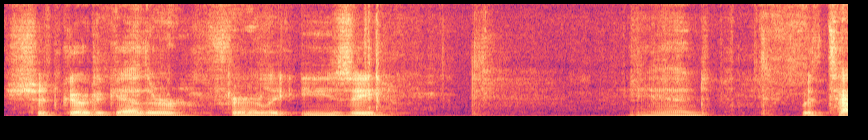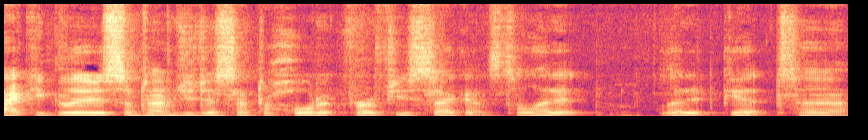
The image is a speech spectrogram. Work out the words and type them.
should go together fairly easy. And with tacky glue, sometimes you just have to hold it for a few seconds to let it let it get uh,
